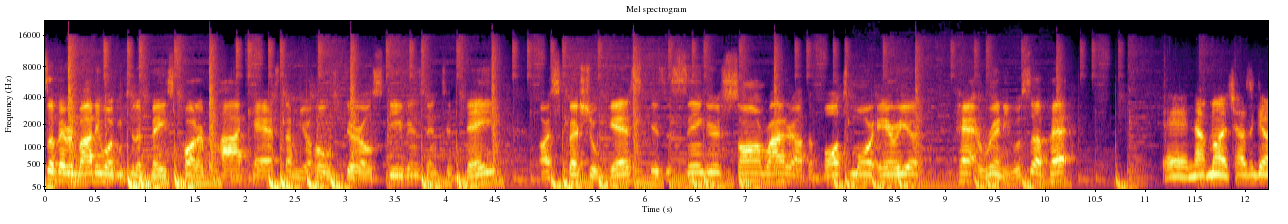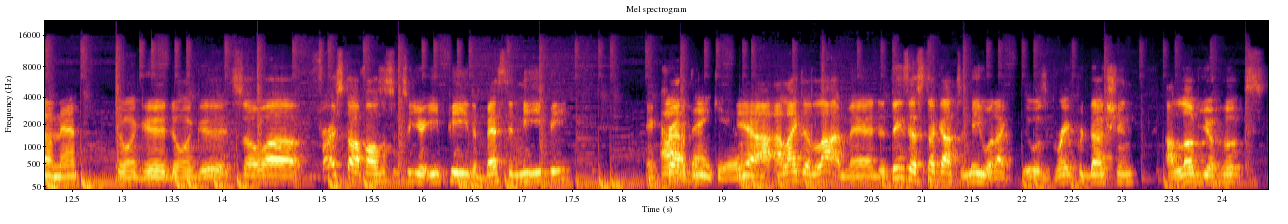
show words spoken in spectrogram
What's up, everybody? Welcome to the Bass Parlor Podcast. I'm your host, Daryl Stevens, and today our special guest is a singer, songwriter out the Baltimore area, Pat Rennie. What's up, Pat? Hey, not much. How's it going, man? Doing good, doing good. So, uh, first off, I was listening to your EP, the Best in Me EP. Incredible. Oh, thank you. Yeah, I, I liked it a lot, man. The things that stuck out to me were like it was great production. I love your hooks.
